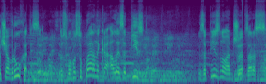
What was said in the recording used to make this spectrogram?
почав рухатися до свого суперника, але запізно. Запізно, адже зараз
